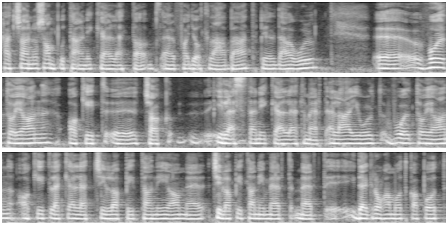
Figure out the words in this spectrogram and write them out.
hát sajnos amputálni kellett az elfagyott lábát például, volt olyan, akit csak illeszteni kellett, mert elájult, volt olyan, akit le kellett csillapítania, mert, csillapítani, mert, mert idegrohamot kapott,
